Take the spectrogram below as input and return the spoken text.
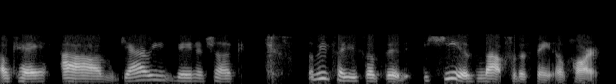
Okay, um, Gary Vaynerchuk. Let me tell you something. He is not for the faint of heart.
